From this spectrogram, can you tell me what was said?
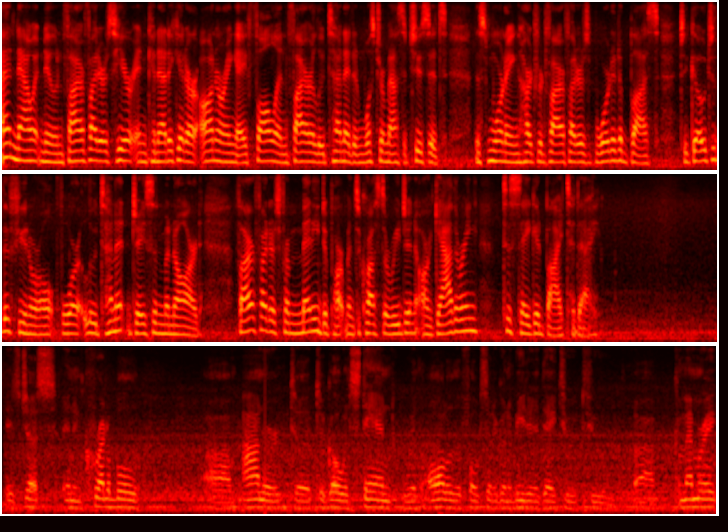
And now at noon, firefighters here in Connecticut are honoring a fallen fire lieutenant in Worcester, Massachusetts. This morning, Hartford firefighters boarded a bus to go to the funeral for Lieutenant Jason Menard. Firefighters from many departments across the region are gathering to say goodbye today. It's just an incredible um, honor to, to go and stand with all of the folks that are going to be there today to, to uh, commemorate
